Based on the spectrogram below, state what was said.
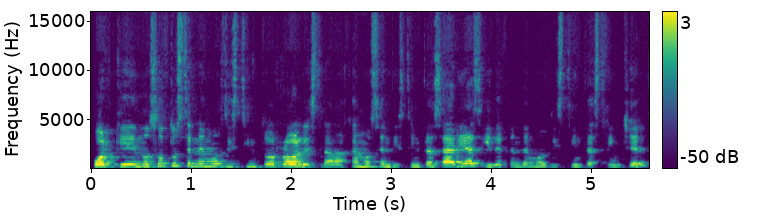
porque nosotros tenemos distintos roles, trabajamos en distintas áreas y defendemos distintas trincheras.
